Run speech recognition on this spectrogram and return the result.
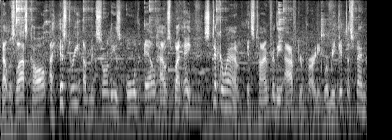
That was Last Call, a history of McSorley's old ale house. But hey, stick around. It's time for the after party where we get to spend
